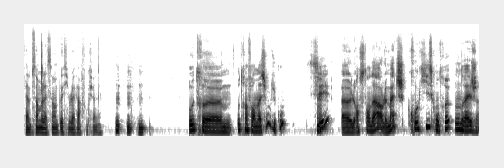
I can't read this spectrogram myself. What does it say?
Ça me semble assez impossible à faire fonctionner. Hum, hum. Autre, euh, autre information, du coup, c'est euh, en standard le match Croquis contre Ondrej.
